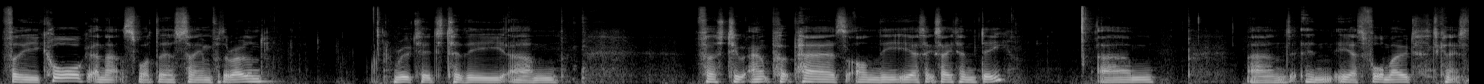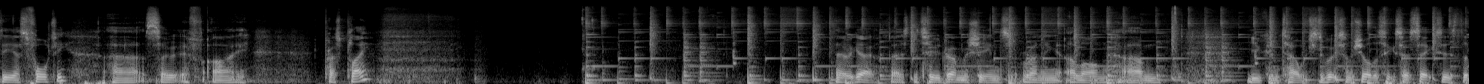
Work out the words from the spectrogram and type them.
for the Korg, and that's what the same for the Roland. Routed to the um, first two output pairs on the ESX8MD. Um, and in ES4 mode to connect to the ES40. Uh, so if I press play, there we go, there's the two drum machines running along. Um, you can tell which is which. I'm sure the 606 is the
